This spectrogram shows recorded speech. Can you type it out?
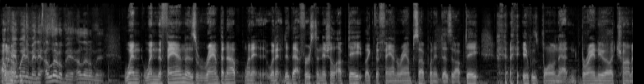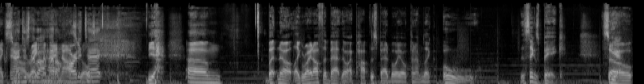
Okay, wait a minute. A little bit. A little bit. When when the fan is ramping up, when it when it did that first initial update, like the fan ramps up when it does an update, it was blowing that brand new electronic smell right into my nostrils. Yeah. Um, but no, like right off the bat though, I pop this bad boy open. I'm like, oh, this thing's big. So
